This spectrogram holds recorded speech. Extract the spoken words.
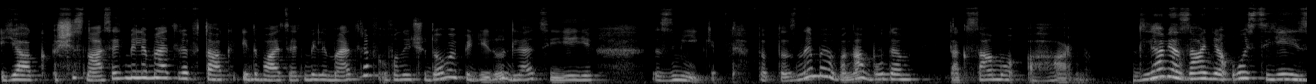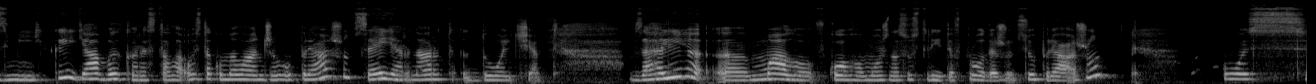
як 16 мм, так і 20 мм, вони чудово підійдуть для цієї змійки. Тобто з ними вона буде так само гарна. Для в'язання ось цієї змійки я використала ось таку меланжеву пряжу, це Ярнард Дольче. Взагалі, мало в кого можна зустріти в продажу цю пряжу. Ось,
